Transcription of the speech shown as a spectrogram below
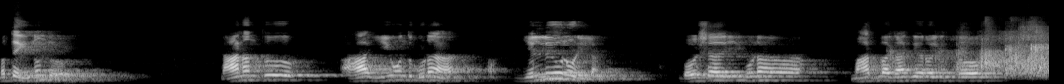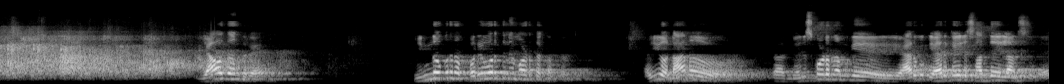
ಮತ್ತೆ ಇನ್ನೊಂದು, ನಾನಂತೂ ಆ ಈ ಒಂದು ಗುಣ ಎಲ್ಲಿಯೂ ನೋಡಿಲ್ಲ. ಬಹುಶಃ ಈ ಗುಣ ಮಹಾತ್ಮ ಗಾಂಧಿಯವರಲ್ಲಿತ್ತು? ಯಾವುದಂದ್ರೆ ಇನ್ನೊಬ್ಬರನ್ನ ಪರಿವರ್ತನೆ ಮಾಡ್ತಕ್ಕಂಥದ್ದು. ಅಯ್ಯೋ, ನಾನು ನೆನೆಸ್ಕೊಂಡ್ರೆ ನಮಗೆ ಯಾರಿಗೂ, ಯಾರ ಕೈಲಿ ಸಾಧ್ಯ ಇಲ್ಲ ಅನ್ಸುತ್ತೆ.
